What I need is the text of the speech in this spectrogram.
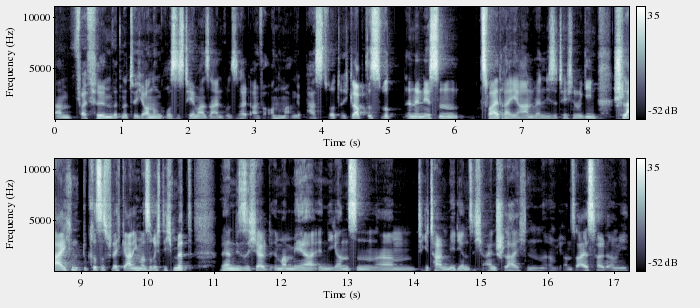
Ähm, bei Filmen wird natürlich auch noch ein großes Thema sein, wo es halt einfach auch nochmal angepasst wird. Und ich glaube, das wird in den nächsten zwei, drei Jahren werden diese Technologien schleichend, du kriegst es vielleicht gar nicht mal so richtig mit, werden die sich halt immer mehr in die ganzen ähm, digitalen Medien sich einschleichen. Irgendwie. Und sei es halt irgendwie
